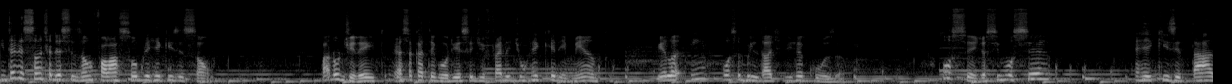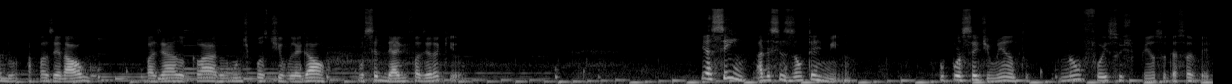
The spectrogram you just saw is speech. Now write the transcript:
Interessante a decisão falar sobre requisição. Para o direito, essa categoria se difere de um requerimento pela impossibilidade de recusa. Ou seja, se você é requisitado a fazer algo, baseado, claro, num dispositivo legal, você deve fazer aquilo. E assim a decisão termina. O procedimento não foi suspenso dessa vez.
